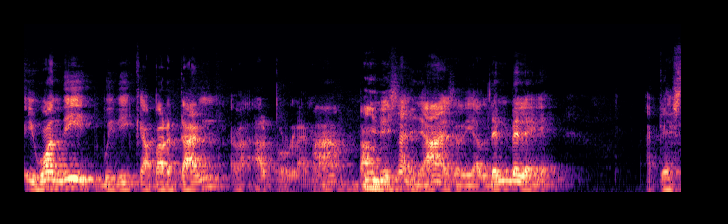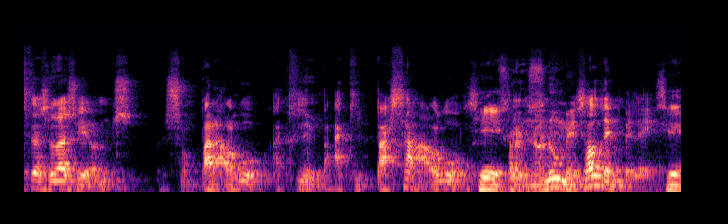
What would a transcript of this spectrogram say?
I ho han dit, vull dir que per tant el problema va més enllà, és a dir, el Dembélé, aquestes lesions són per algú, aquí, aquí passa algú, Sí, però sí, no només el Dembélé. Sí.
